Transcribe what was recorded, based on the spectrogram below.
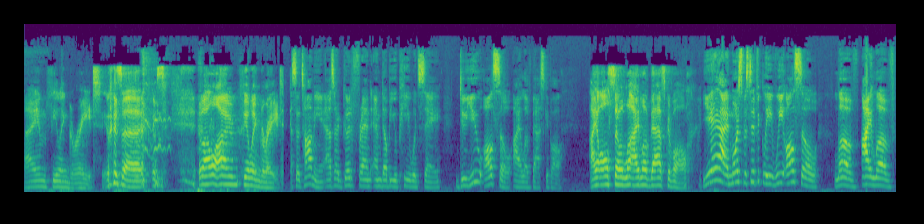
I am feeling great. It was uh, it was, well, I'm feeling great. So, Tommy, as our good friend MWP would say, do you also I love basketball? I also lo- I love basketball. Yeah, and more specifically, we also love I love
